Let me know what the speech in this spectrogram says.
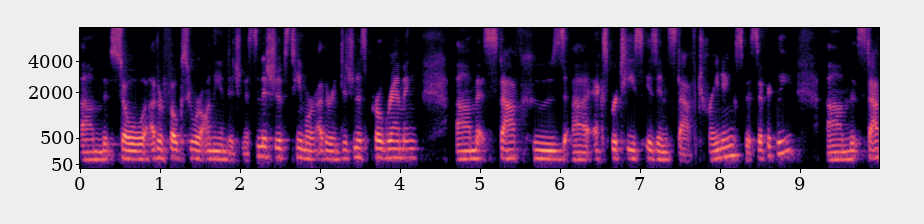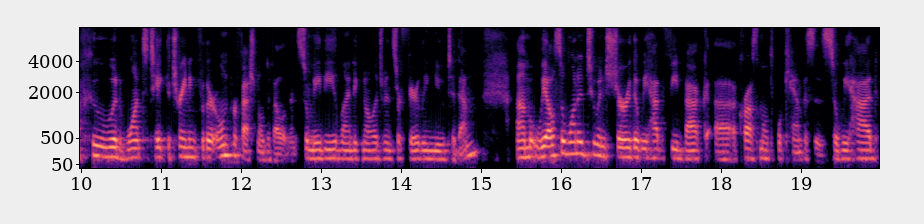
Um, so other folks who were on the Indigenous Initiatives team or other Indigenous programming. Um, staff whose uh, expertise is in staff training specifically. Um, staff who would want to take the training for their own professional development. So maybe land acknowledgements are fairly new to them. Um, we also wanted to ensure that we had feedback uh, across multiple campuses campuses. So we had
